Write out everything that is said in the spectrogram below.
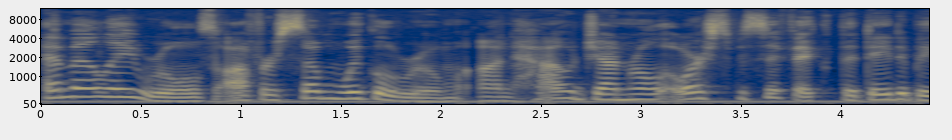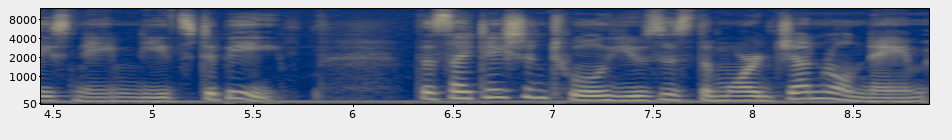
MLA rules offer some wiggle room on how general or specific the database name needs to be. The citation tool uses the more general name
